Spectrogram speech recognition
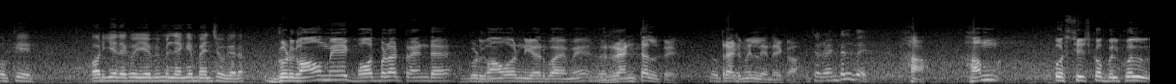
ओके। और ये देखो ये भी मिल जाएँगे बेंच वगैरह। गुड़गांव में एक बहुत बड़ा ट्रेंड है गुड़गांव और नियर बाय में रेंटल पे। ट्रेडमिल लेने का। अच्छा रेंटल पे? हाँ हम उस चीज़ को बिल्कुल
